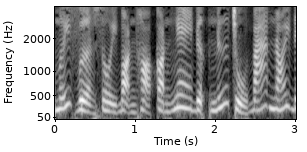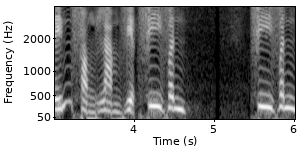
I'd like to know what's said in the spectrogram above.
Mới vừa rồi bọn họ còn nghe được nữ chủ bá nói đến phòng làm việc Phi Vân. Phi Vân,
